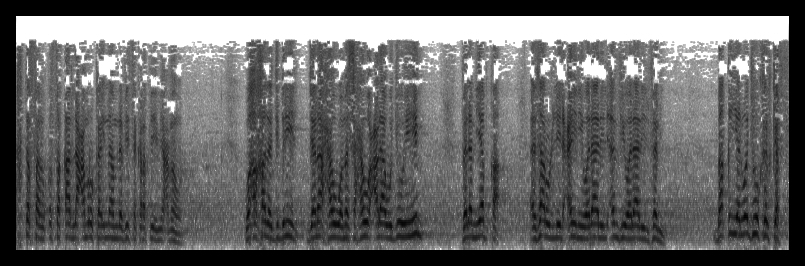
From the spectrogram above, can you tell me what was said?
اختصر القصة قال لعمرك إنهم لفي سكرتهم يعمهون. وأخذ جبريل جناحه ومسحه على وجوههم فلم يبقى أثر للعين ولا للأنف ولا للفم. بقي الوجه كالكف.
